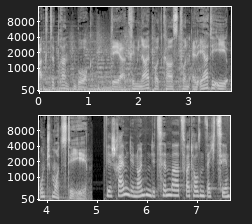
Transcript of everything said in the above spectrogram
Akte Brandenburg, der Kriminalpodcast von lr.de und mods.de. Wir schreiben den 9. Dezember 2016.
